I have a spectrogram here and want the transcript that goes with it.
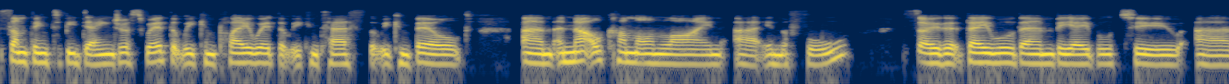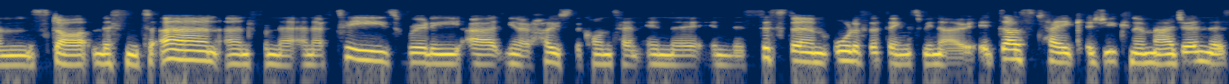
something to be dangerous with that we can play with, that we can test, that we can build, um, and that will come online uh, in the fall so that they will then be able to um, start listen to earn and from their nfts really uh, you know host the content in the in the system all of the things we know. It does take as you can imagine there's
